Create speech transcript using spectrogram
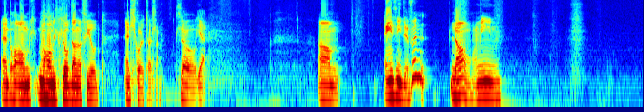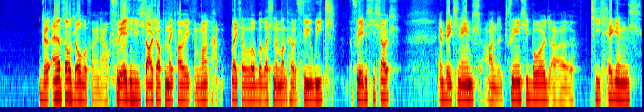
and Mahomes, Mahomes drove down the field and scored a touchdown. So, yeah. Um, anything different? No. I mean, the NFL is over for now. Free agency starts up in like probably a month, like a little bit less than a month, three weeks free agency starts. And big names on the free agency board uh, Tee Higgins,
